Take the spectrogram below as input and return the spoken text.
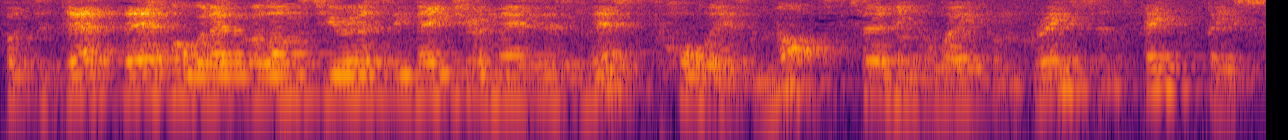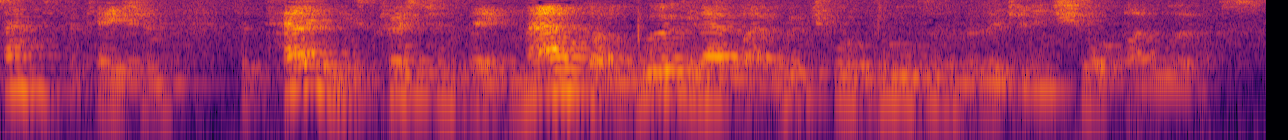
Put to death, therefore, whatever belongs to your earthly nature, and there's this list. Paul is not turning away from grace and faith based sanctification to telling these Christians they've now got to work it out by ritual, rules, and religion, in short, by works.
